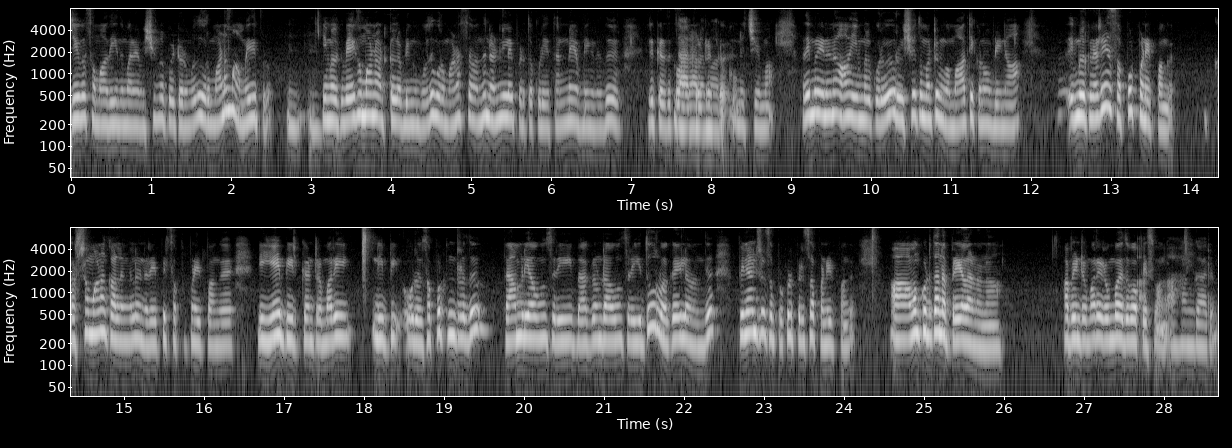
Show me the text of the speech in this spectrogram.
ஜீவ சமாதி இந்த மாதிரி விஷயங்கள் போயிட்டு வரும்போது ஒரு மனம் அமைதிப்படும். இவங்களுக்கு வேகமான நாட்கள் அப்படிங்கும்போது ஒரு மனசை வந்து நடுநிலைப்படுத்தக்கூடிய தன்மை அப்படிங்கிறது இருக்கிறதுக்கு இருக்கும். நிச்சயமா அதே மாதிரி என்னன்னா இவங்களுக்கு ஒரே ஒரு விஷயத்தை மட்டும் இவங்க மாத்திக்கணும் அப்படின்னா இவங்களுக்கு நிறைய சப்போர்ட் பண்ணியிருப்பாங்க கஷ்டமான காலங்களில் நிறைய பேர் சப்போர்ட் பண்ணியிருப்பாங்க. நீ ஏன் இப்படி இருக்கன்ற மாதிரி நீ இப்படி ஒரு சப்போர்ட்ன்றது ஃபேமிலியாகவும் சரி பேக்ரவுண்டாகவும் சரி ஏதோ ஒரு வகையில் வந்து ஃபினான்ஷியல் சப்போர்ட் கூட பெருசாக பண்ணியிருப்பாங்க. அவன் கொடுத்தா நான் பிரேயலானா அப்படின்ற மாதிரி ரொம்ப இதுவாக பேசுவாங்க. அகங்காரம்.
